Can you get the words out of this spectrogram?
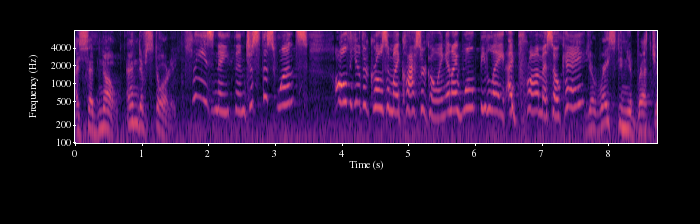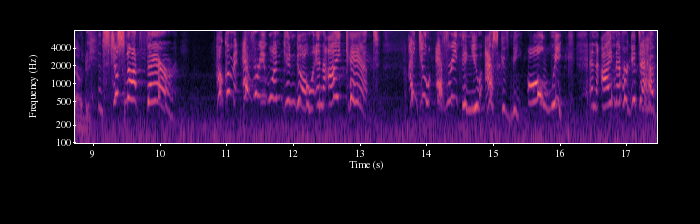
I said no. End of story. Please, Nathan, just this once. All the other girls in my class are going, and I won't be late. I promise, okay? You're wasting your breath, Jodie. It's just not fair. How come everyone can go and I can't? I do everything you ask of me all week, and I never get to have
